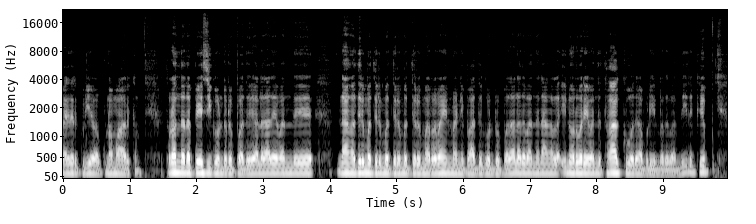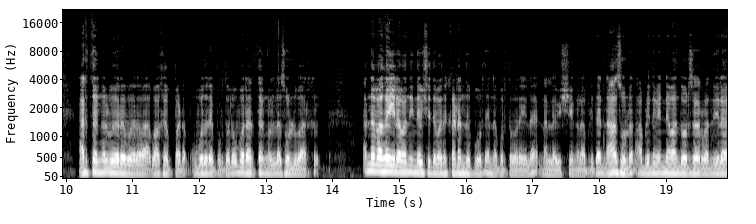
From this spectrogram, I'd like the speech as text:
மனிதருக்குரிய குணமாக இருக்கும். தொடர்ந்து அதை பேசி கொண்டிருப்பது அல்லது அதை வந்து நாங்கள் திரும்ப திரும்ப திரும்ப திரும்ப ரிவைன் பண்ணி பார்த்து கொண்டிருப்பது அல்லது வந்து நாங்கள் இன்னொருவரை வந்து தாக்குவது அப்படின்றது வந்து இதுக்கு அர்த்தங்கள் வேறு வேறு வகைப்படும். ஒவ்வொருவரை பொறுத்தவரை ஒவ்வொரு அர்த்தங்களில் சொல்லுவார்கள். அந்த வகையில் வந்து இந்த விஷயத்தை வந்து கடந்து போகிறது என்னை பொறுத்தவரையில் நல்ல விஷயங்கள் அப்படி தான் நான் சொல்கிறேன் அப்படின்னு என்ன வந்து ஒரு சிலர் வந்து இதில்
